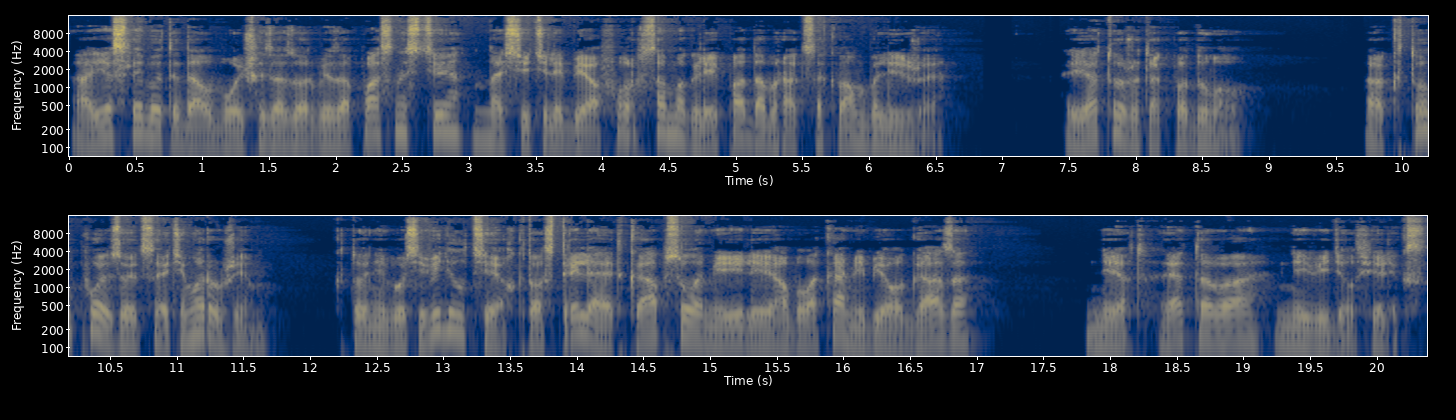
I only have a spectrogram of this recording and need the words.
А если бы ты дал больший зазор безопасности, носители биофорса могли подобраться к вам ближе. Я тоже так подумал. А кто пользуется этим оружием? Кто-нибудь видел тех, кто стреляет капсулами или облаками биогаза? Нет, этого не видел Феликс.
